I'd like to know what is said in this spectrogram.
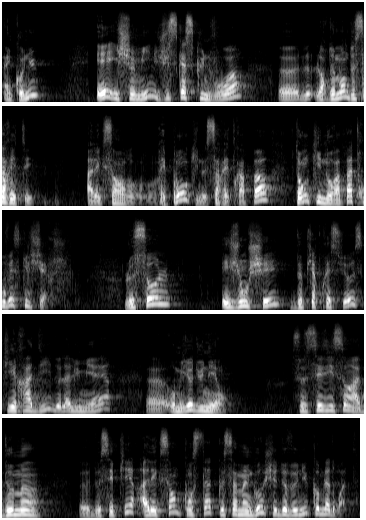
inconnu et ils cheminent jusqu'à ce qu'une voix leur demande de s'arrêter. Alexandre répond qu'il ne s'arrêtera pas tant qu'il n'aura pas trouvé ce qu'il cherche. Le sol est jonché de pierres précieuses qui irradient de la lumière euh, au milieu du néant. Se saisissant à deux mains euh, de ces pierres, Alexandre constate que sa main gauche est devenue comme la droite.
